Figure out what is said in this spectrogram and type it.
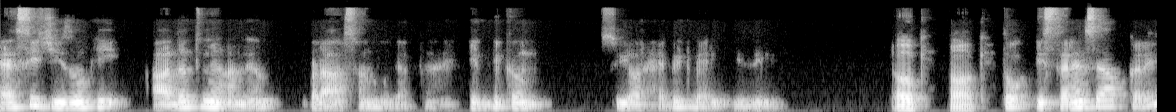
ऐसी चीज़ों की आदत में आना बड़ा आसान हो जाता है। It becomes your habit very easily okay okay तो इस तरह से आप करें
